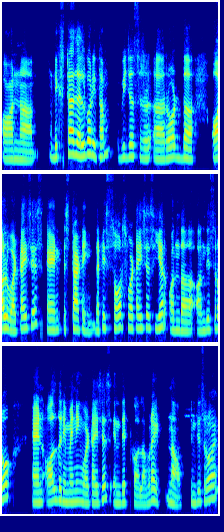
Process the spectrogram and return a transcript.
on uh, Dijkstra's algorithm, we just uh, wrote the all vertices and starting. That is source vertices here on the on this row and all the remaining vertices in that column right? Now in this row and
